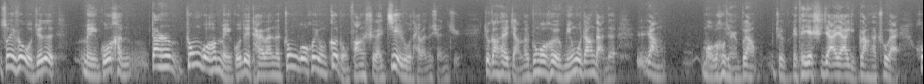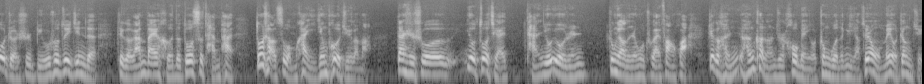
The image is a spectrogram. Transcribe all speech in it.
所以说我觉得美国很，当然中国和美国对台湾呢，中国会用各种方式来介入台湾的选举，就刚才讲到，中国会有明目张胆的让某个候选人不让，这个给他一些施加压力，不让他出来，或者是比如说最近的这个蓝白河的多次谈判，多少次我们看已经破局了嘛，但是说又做起来谈，有有人。重要的人物出来放话，这个很很可能就是后面有中国的力量。虽然我没有证据，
